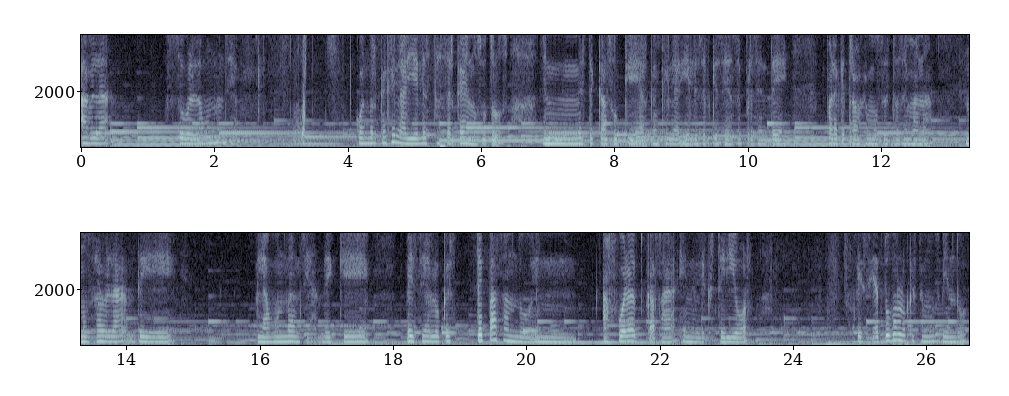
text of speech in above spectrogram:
habla sobre la abundancia. Cuando Arcángel Ariel está cerca de nosotros, en este caso que Arcángel Ariel es el que se hace presente para que trabajemos esta semana, nos habla de la abundancia, de que pese a lo que esté pasando en afuera de tu casa, en el exterior, pese a todo lo que estemos viendo,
